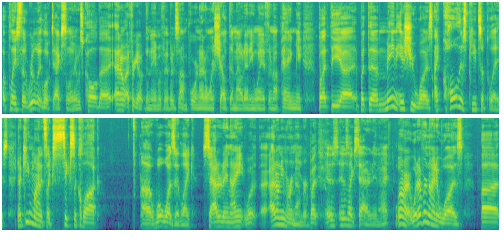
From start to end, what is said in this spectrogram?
a place that really looked excellent. It was called uh, I don't I forget the name of it, but it's not important. I don't want to shout them out anyway if they're not paying me. But the uh, but the main issue was I call this pizza place. Now keep in mind it's like six o'clock. Uh, what was it like Saturday night? What I don't even remember, but It was it was like Saturday night. well, all right, whatever night it was, uh,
